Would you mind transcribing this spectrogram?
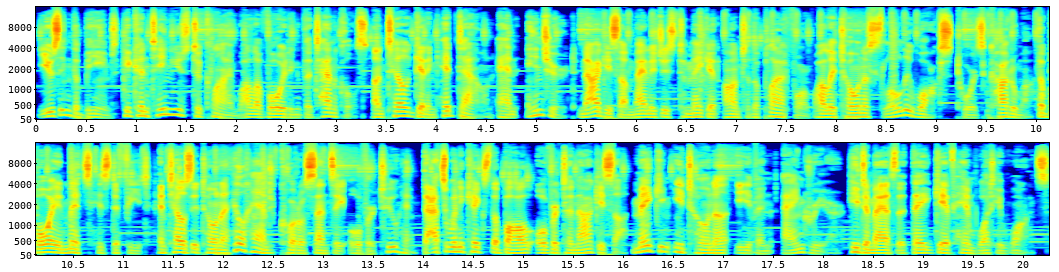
Using the beams, he continues to climb while avoiding the tentacles until getting hit down and injured. Nagisa manages to make it onto the platform while Itona slowly walks towards Karuma. The boy admits his defeat and tells Itona he'll hand Koro-sensei over to him. That's when he kicks the ball over to Nagisa, making Itona even angrier. He demands that they give him what he wants,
